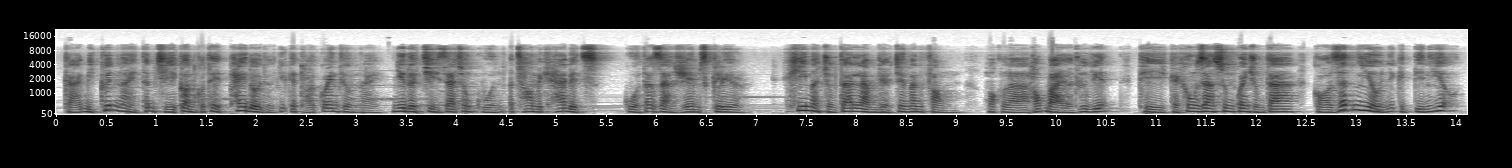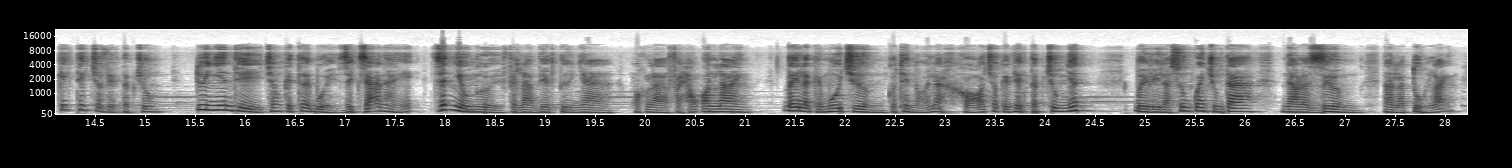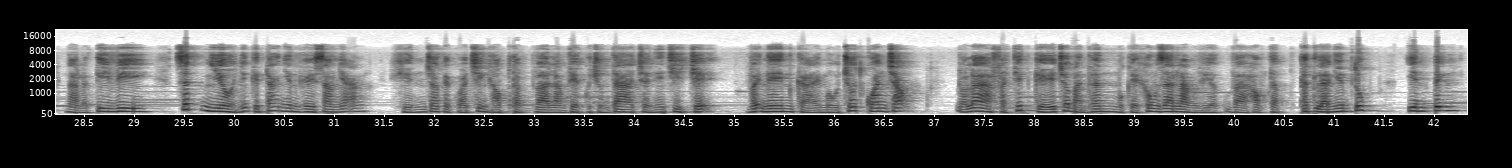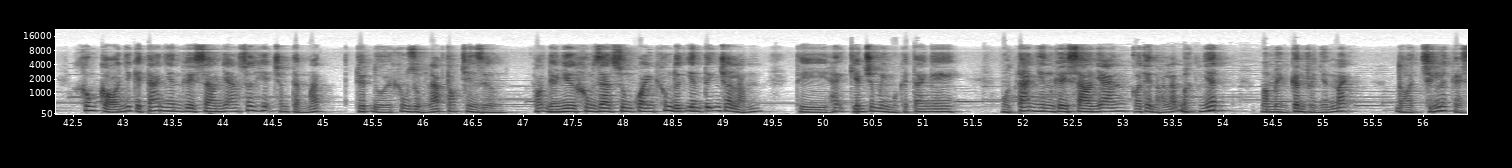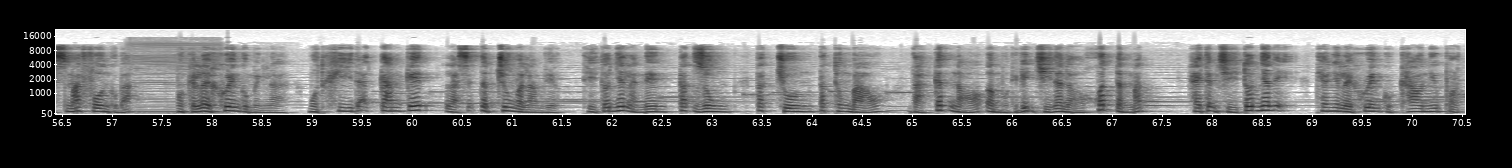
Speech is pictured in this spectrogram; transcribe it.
Cái bí quyết này thậm chí còn có thể thay đổi được những cái thói quen thường ngày như được chỉ ra trong cuốn Atomic Habits của tác giả James Clear. Khi mà chúng ta làm việc trên văn phòng hoặc là học bài ở thư viện thì cái không gian xung quanh chúng ta có rất nhiều những cái tín hiệu kích thích cho việc tập trung. Tuy nhiên thì trong cái thời buổi dịch dã này ấy, rất nhiều người phải làm việc từ nhà hoặc là phải học online. Đây là cái môi trường có thể nói là khó cho cái việc tập trung nhất bởi vì là xung quanh chúng ta nào là giường, nào là tủ lạnh, nào là tivi, rất nhiều những cái tác nhân gây sao nhãng khiến cho cái quá trình học tập và làm việc của chúng ta trở nên trì trệ. Vậy nên cái mấu chốt quan trọng đó là phải thiết kế cho bản thân một cái không gian làm việc và học tập thật là nghiêm túc, yên tĩnh, không có những cái tác nhân gây sao nhãng xuất hiện trong tầm mắt, tuyệt đối không dùng laptop trên giường. Hoặc nếu như không gian xung quanh không được yên tĩnh cho lắm thì hãy kiếm cho mình một cái tai nghe. Một tác nhân gây sao nhãng có thể nói là bậc nhất mà mình cần phải nhấn mạnh đó chính là cái smartphone của bạn. Một cái lời khuyên của mình là một khi đã cam kết là sẽ tập trung vào làm việc thì tốt nhất là nên tắt rung, tắt chuông, tắt thông báo và cất nó ở một cái vị trí nào đó khuất tầm mắt hay thậm chí tốt nhất ý, theo như lời khuyên của Cal Newport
